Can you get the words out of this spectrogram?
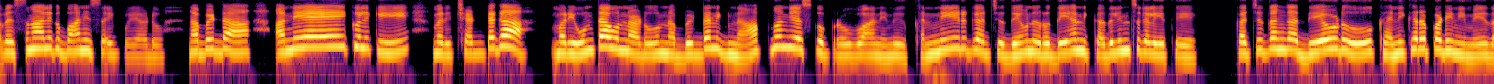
వ్యసనాలకు అయిపోయాడు నా బిడ్డ అనేకులకి మరి చెడ్డగా మరి ఉంటా ఉన్నాడు. నా బిడ్డని జ్ఞాపకం చేసుకో ప్రభువా అని నువ్వు కన్నీరు కార్చి దేవుని హృదయాన్ని కదిలించగలిగితే ఖచ్చితంగా దేవుడు కనికరపడి నీ మీద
